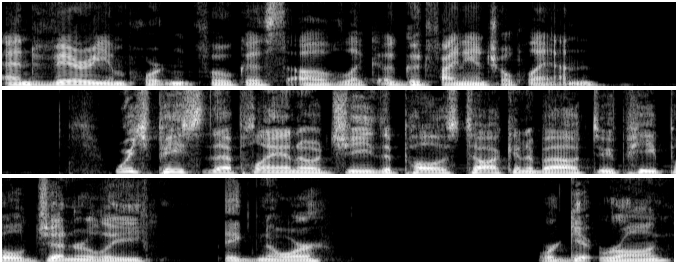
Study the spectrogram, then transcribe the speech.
and very important focus of like a good financial plan. Which piece of that plan, OG, that Paul is talking about, do people generally ignore or get wrong?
